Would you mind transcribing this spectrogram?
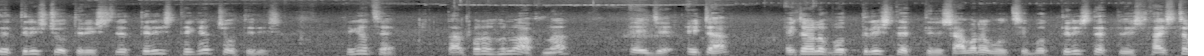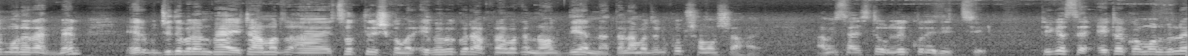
তেত্রিশ চৌত্রিশ তেত্রিশ থেকে চৌত্রিশ। ঠিক আছে? তারপরে হলো আপনার এই যে এটা এটা হলো বত্রিশ তেত্রিশ, আবারও বলছি, বত্রিশ তেত্রিশ, সাইজটা মনে রাখবেন। এর যদি বলেন, ভাই, এটা আমার ছত্রিশ কমার এভাবে করে আপনি আমাকে নখ দিয়েন না, তাহলে আমার জন্য খুব সমস্যা হয়। আমি সাইজটা উল্লেখ করে দিচ্ছি। ঠিক আছে? এটা কমন হলো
